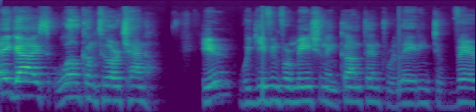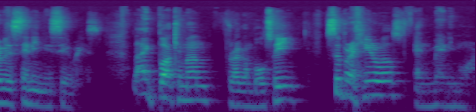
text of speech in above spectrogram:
Hey guys, welcome to our channel. Here we give information and content relating to various anime series like Pokemon, Dragon Ball Z, superheroes, and many more.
